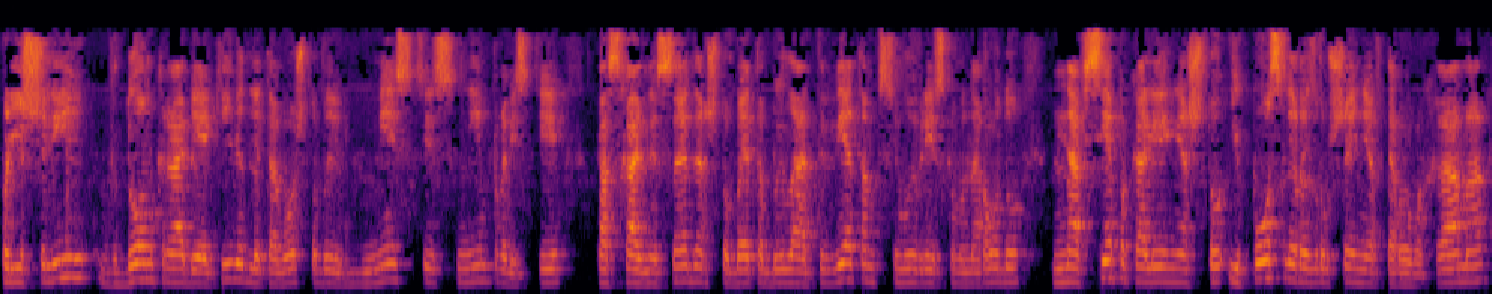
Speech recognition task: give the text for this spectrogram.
пришли в дом к Раби Акиве для того, чтобы вместе с ним провести пасхальный седер, чтобы это было ответом всему еврейскому народу на все поколения, что и после разрушения второго храма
